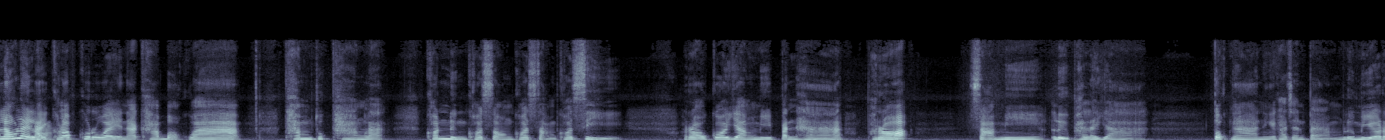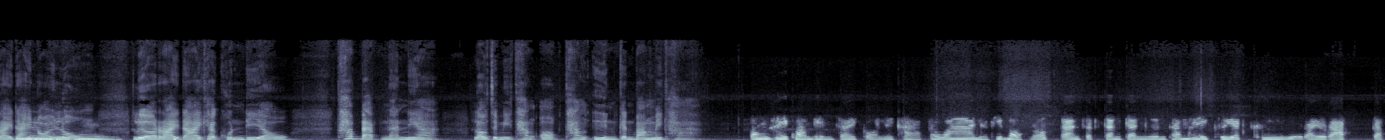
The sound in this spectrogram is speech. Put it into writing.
แล้วหลาย ๆ ครอบครัวนะคะ บอกว่าทำทุกทางละ ข้อหนึ่งข้อสองข้อสามข้อสี่เราก็ยังมีปัญหา เพราะสามีหรือภรรยา ตกงานอย่างเงี้ยค่ะจันแปมหรือมีรายได้น้อยลง เหลือรายได้แค่คนเดียว ถ้าแบบนั้นเนี่ยเราจะมีทางออกทางอื่นกันบ้างไหมคะ ต้องให้ความเห็นใจก่อนเลยค่ะ เพราะว่าอย่างที่บอกเนาะการจัดการการเงินถ้าไม่ให้เครียดคือรายรับ กับ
